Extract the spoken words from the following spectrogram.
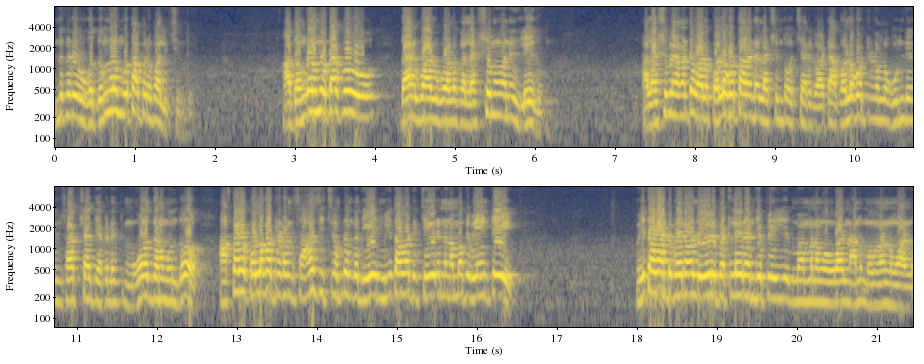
ఎందుకంటే ఒక దొంగల ముఠా పరిపాలించింది ఆ దొంగల ముఠాకు దానికి వాళ్ళు వాళ్ళ లక్ష్యం అనేది లేదు. ఆ లక్ష్యం ఏమంటే వాళ్ళు కొల్లగొట్టాలనే లక్ష్యంతో వచ్చారు కాబట్టి ఆ కొల్లగొట్టడంలో ఉండే సాక్షాత్ ఎక్కడైతే మూలధనం ఉందో అక్కడే కొల్లగొట్టడానికి సాహసించినప్పుడు ఇంకా ఏ మిగతా వాటికి చేయరన్న నమ్మకం ఏంటి? మిగతా వాటి పైన వాళ్ళు ఏలు పెట్టలేరు అని చెప్పి మనం వాళ్ళని అను మనం వాళ్ళు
